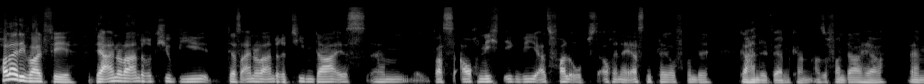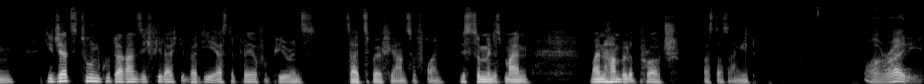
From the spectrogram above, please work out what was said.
Holla die Waldfee, der ein oder andere QB, das ein oder andere Team da ist, ähm, was auch nicht irgendwie als Fallobst auch in der ersten Playoff-Runde gehandelt werden kann. Also von daher, ähm, die Jets tun gut daran, sich vielleicht über die erste Playoff Appearance seit zwölf Jahren zu freuen. Ist zumindest mein, mein humble Approach, was das angeht. Alrighty.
